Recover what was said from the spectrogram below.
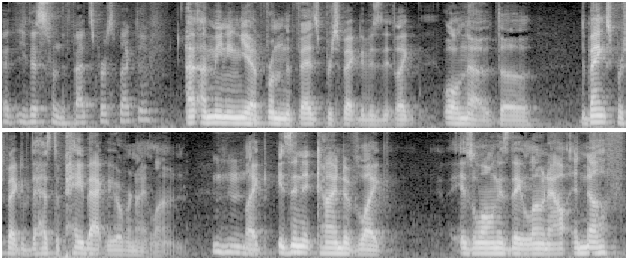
uh, This from the Fed's perspective. I, I'm meaning, yeah, from the Fed's perspective, is that like, well, no, the the bank's perspective that has to pay back the overnight loan. Mm-hmm. Like, isn't it kind of like, as long as they loan out enough,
